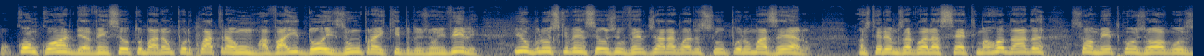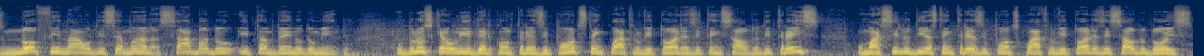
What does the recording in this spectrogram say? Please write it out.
O Concórdia venceu o Tubarão por 4 a 1. Havaí 2, 1 para a equipe do Joinville. E o Brusque venceu o Juventus de Araguá do Sul por 1 a 0. Nós teremos agora a sétima rodada, somente com jogos no final de semana, sábado e também no domingo. O Brusque é o líder com 13 pontos, tem 4 vitórias e tem saldo de 3. O Marcílio Dias tem 13 pontos, 4 vitórias e saldo 2.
